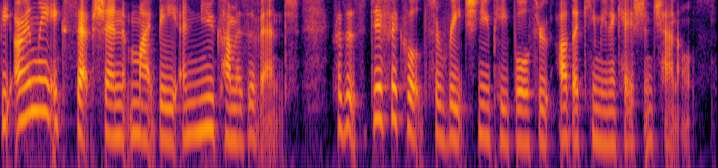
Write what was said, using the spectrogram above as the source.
The only exception might be a newcomers event, because it's difficult to reach new people through other communication channels.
